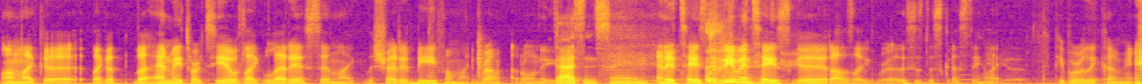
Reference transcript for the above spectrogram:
on like a like a the handmade tortilla with like lettuce and like the shredded beef. I'm like, bro, I don't want to eat. That's this." insane. And it tastes. It didn't even taste good. I was like, bro, this is disgusting. Like, people really come here.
